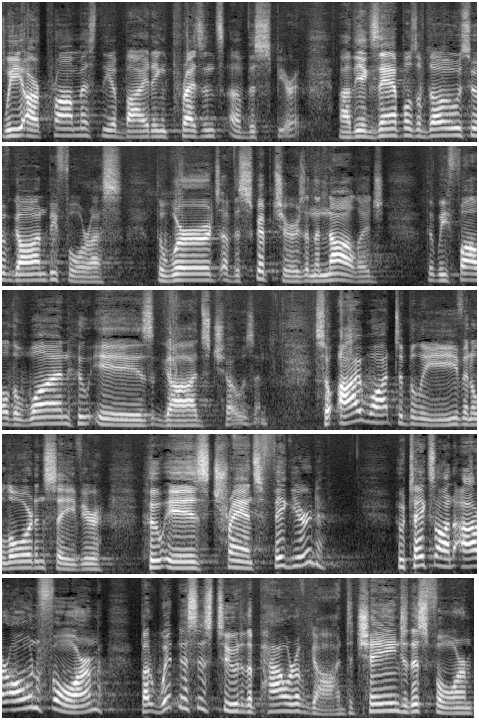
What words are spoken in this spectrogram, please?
We are promised the abiding presence of the Spirit, uh, the examples of those who have gone before us, the words of the Scriptures, and the knowledge that we follow the one who is God's chosen. So I want to believe in a Lord and Savior who is transfigured, who takes on our own form but witnesses too to the power of God to change this form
